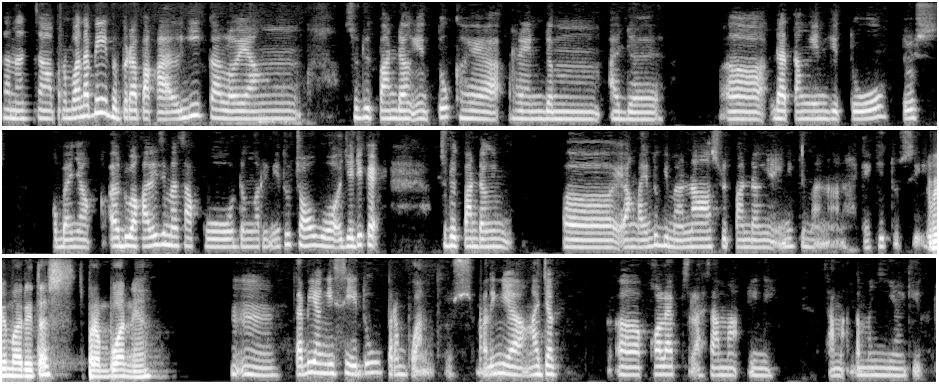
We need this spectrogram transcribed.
sama-sama perempuan. Tapi beberapa kali kalau yang sudut pandang itu kayak random ada eh, datangin gitu terus kebanyak eh, dua kali sih mas aku dengerin itu cowok. Jadi kayak sudut pandang eh, yang lain tuh gimana sudut pandangnya ini gimana. Nah kayak gitu sih. Tapi mayoritas perempuan ya? Mm-mm. tapi yang isi itu perempuan terus. Paling ya ngajak eh, kolaps lah sama ini sama temennya gitu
